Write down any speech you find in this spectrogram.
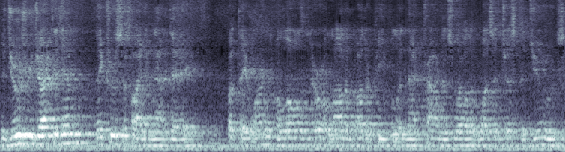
The Jews rejected him. They crucified him that day. But they weren't alone. There were a lot of other people in that crowd as well. It wasn't just the Jews.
